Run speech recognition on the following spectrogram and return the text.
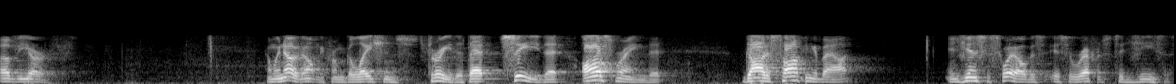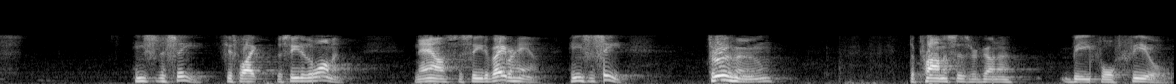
of the earth. And we know, don't we, from Galatians 3, that that seed, that offspring that God is talking about in Genesis 12 is, is a reference to Jesus. He's the seed, just like the seed of the woman. Now it's the seed of Abraham. He's the seed through whom the promises are going to be fulfilled.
